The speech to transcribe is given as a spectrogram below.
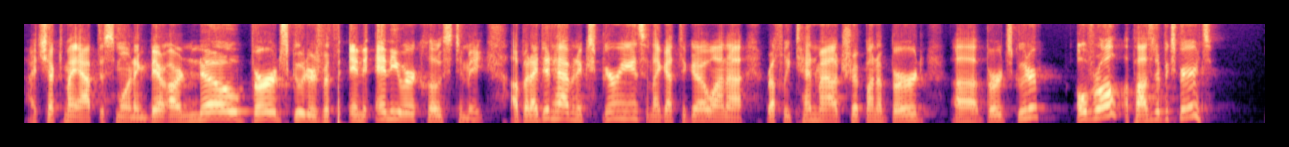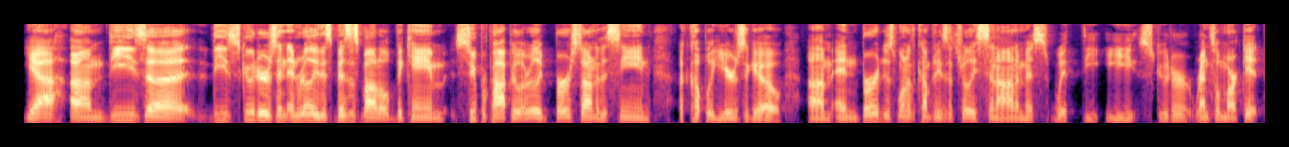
I checked my app this morning. There are no bird scooters within anywhere close to me. Uh, but I did have an experience and I got to go on a roughly 10 mile trip on a bird, uh, bird scooter. Overall, a positive experience. Yeah, um, these uh, these scooters and, and really this business model became super popular, really burst onto the scene a couple years ago. Um, and Bird is one of the companies that's really synonymous with the e-scooter rental market.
